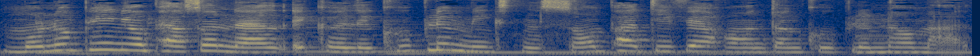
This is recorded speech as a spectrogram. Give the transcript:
Mon opinion personnelle est que les couples mixtes ne sont pas différents d'un couple normal.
